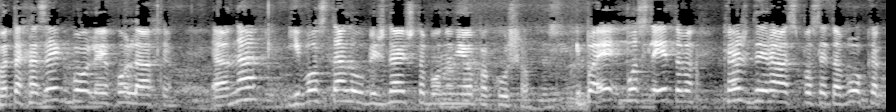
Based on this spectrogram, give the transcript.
Ватахазек более холахим. И она его стала убеждать, чтобы он у нее покушал. И по, э, после этого, каждый раз после того, как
